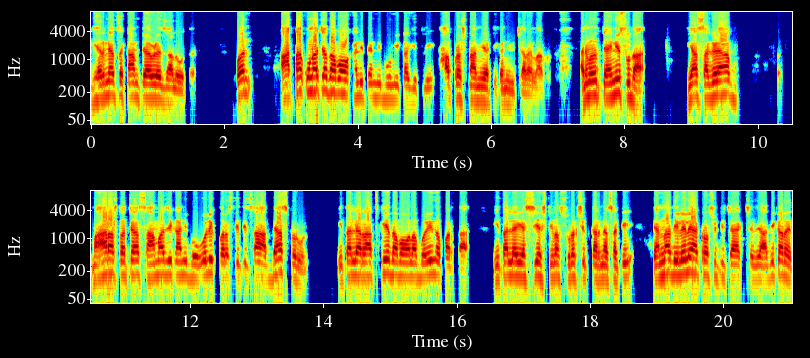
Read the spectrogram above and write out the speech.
घेरण्याचं काम त्यावेळेस झालं होतं. पण आता कुणाच्या दबावाखाली त्यांनी भूमिका घेतली हा प्रश्न आम्ही या ठिकाणी विचारायला आलो आणि म्हणून त्यांनी सुद्धा या सगळ्या महाराष्ट्राच्या सामाजिक आणि भौगोलिक परिस्थितीचा अभ्यास करून इथल्या राजकीय दबावाला बळी न पडता इथल्या एस सी एस टीला सुरक्षित करण्यासाठी त्यांना दिलेले अट्रॉसिटीच्या ऍक्टचे जे अधिकार आहेत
